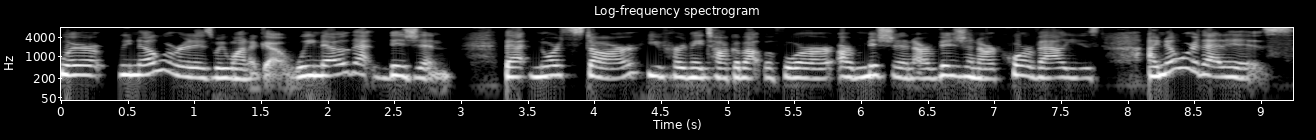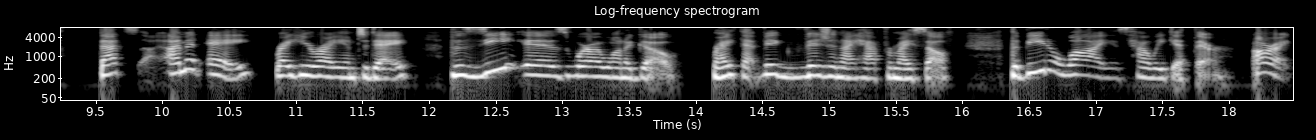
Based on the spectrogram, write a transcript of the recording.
where we know where it is we want to go. We know that vision, that North Star you've heard me talk about before, our, our, mission, our vision, our core values. I know where that is. That's, I'm at A, right here I am today. The Z is where I want to go, right? That big vision I have for myself. The B to Y is how we get there. All right.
